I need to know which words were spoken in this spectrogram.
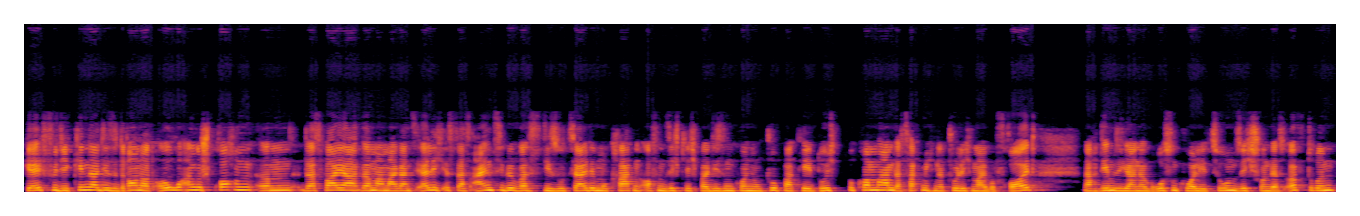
Geld für die Kinder, diese 300 Euro angesprochen. Ähm, das war ja, wenn man mal ganz ehrlich ist, das Einzige, was die Sozialdemokraten offensichtlich bei diesem Konjunkturpaket durchbekommen haben. Das hat mich natürlich mal gefreut, nachdem sie ja in der großen Koalition sich schon des Öfteren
